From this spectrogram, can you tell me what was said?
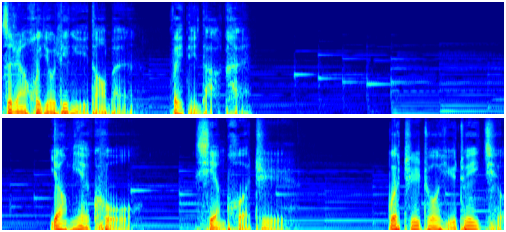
自然会有另一道门为您打开。要灭苦，先破执。不执着于追求，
